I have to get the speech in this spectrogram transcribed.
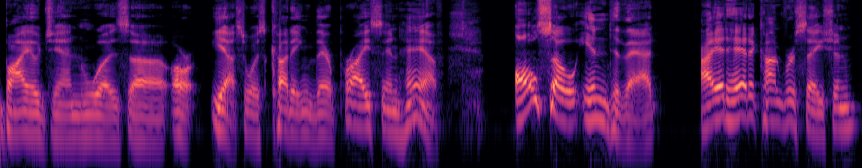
Biogen was, uh, or yes, was cutting their price in half. Also, into that, I had had a conversation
